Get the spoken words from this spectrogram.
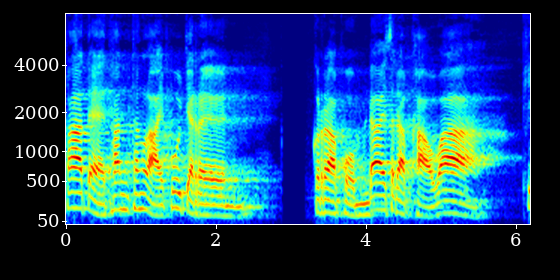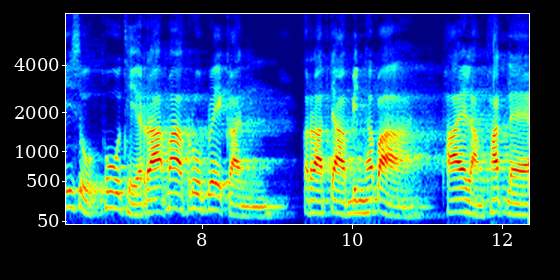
ข้าแต่ท่านทั้งหลายผู้เจริญ กระผมได้สดับข่าวว่าพิสุผู้เถระมากรูปด้วยกัน กราบจากบินทบาท ภายหลังพัดแล้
